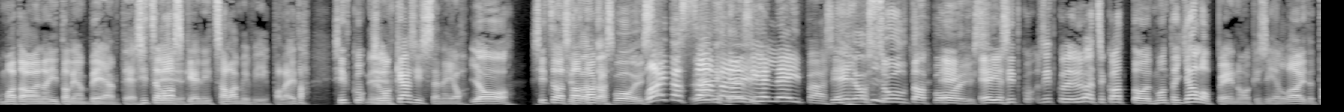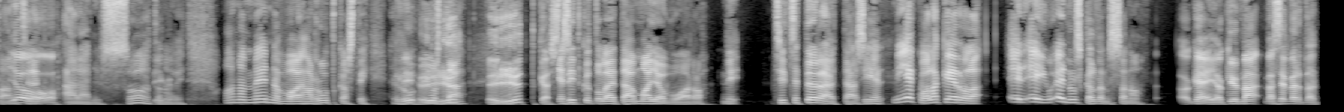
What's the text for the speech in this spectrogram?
kun mä otan aina Italian BMT. Sitten se Niin. laskee niitä salamiviipaleita. Sitten kun Niin. sillä on käsissä ne jo, Joo, sitten se laittaa Sit takas. pois. Laita saatana Ei. siihen leipää. Siihen. ei ole sulta pois. Ei, ei ja sitten kun, sit kun hyvä, että se katsoo, että monta jalopeinoakin siihen laitetaan. Joo. Silleen, että älä nyt saatana Niin. Anna mennä vaan ihan rutkasti. Ru, Ry- just tää. rytkästi. Ja sitten kun tulee tämä majovuoro, niin sitten se töräyttää siihen. Niin ekoilla kerralla en, ei, en uskaltanut sanoa. Okei, okay, joo, kyllä mä, mä sen verran,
